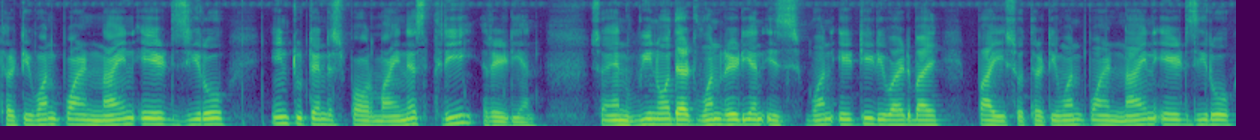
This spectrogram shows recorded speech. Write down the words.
31.980 into 10 to the power minus 3 radian. So and we know that 1 radian is 180 divided by pi so 31.980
